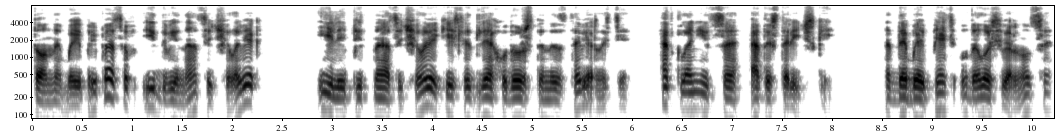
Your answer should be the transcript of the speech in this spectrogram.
тонны боеприпасов и 12 человек, или 15 человек, если для художественной достоверности отклониться от исторической. ДБ-5 удалось вернуться,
